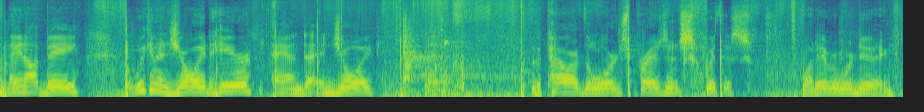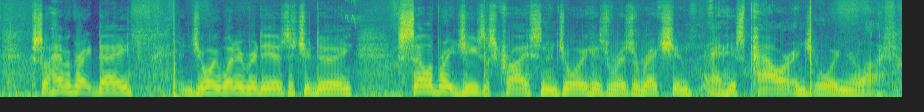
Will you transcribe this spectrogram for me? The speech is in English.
It may not be. But we can enjoy it here and uh, enjoy the power of the Lord's presence with us, whatever we're doing. So have a great day. Enjoy whatever it is that you're doing. Celebrate Jesus Christ and enjoy His resurrection and His power and joy in your life.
